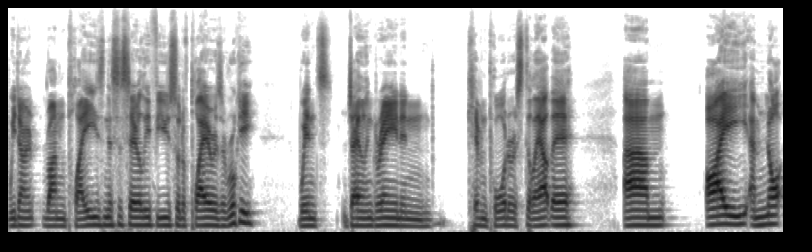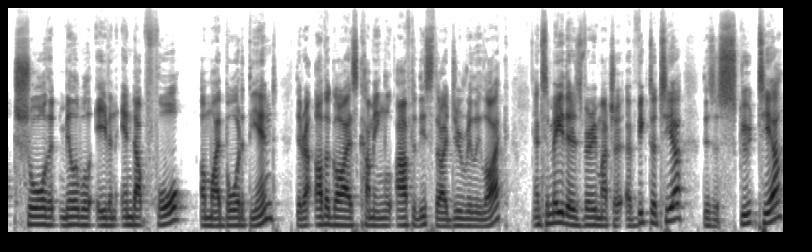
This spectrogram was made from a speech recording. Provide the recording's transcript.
We don't run plays necessarily for you sort of player as a rookie when Jalen Green and Kevin Porter are still out there. Um, I am not sure that Miller will even end up four on my board at the end. There are other guys coming after this that I do really like. And to me, there's very much a, a Victor tier, there's a Scoot tier,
